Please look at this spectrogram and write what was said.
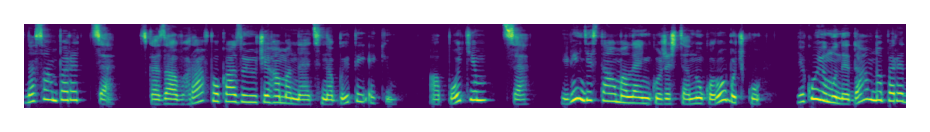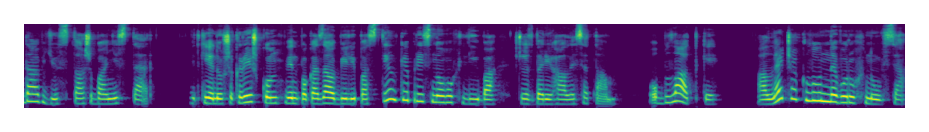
насамперед це, сказав граф, показуючи гаманець, набитий екю. А потім це. І він дістав маленьку жестяну коробочку, яку йому недавно передав Юсташ Баністер. Відкинувши кришку, він показав білі пастилки прісного хліба, що зберігалися там. Облатки. Але чаклун не ворухнувся.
